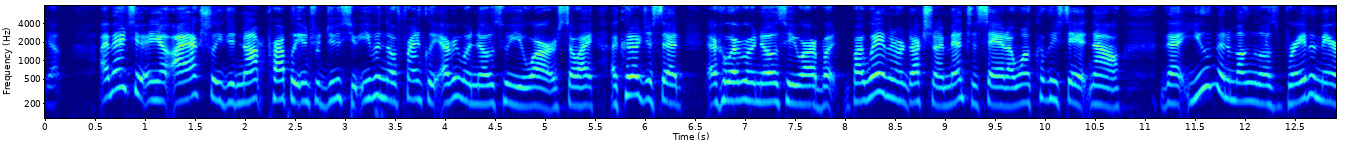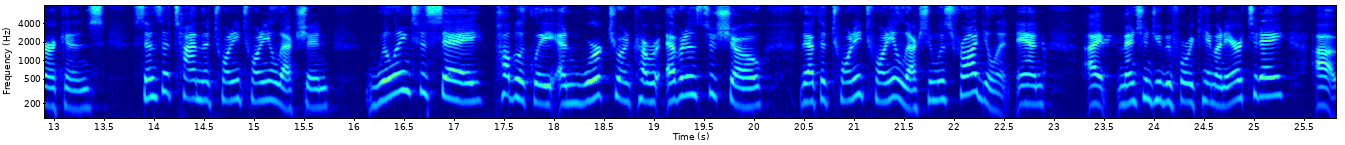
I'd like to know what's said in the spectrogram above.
Yep. I meant to, you know, I actually did not properly introduce you, even though frankly everyone knows who you are. So I, I could have just said uh, who everyone knows who you are, but by way of introduction, I meant to say it. I want to quickly say it now that you've been among the most brave Americans since the time of the 2020 election, willing to say publicly and work to uncover evidence to show that the 2020 election was fraudulent. And I mentioned to you before we came on air today, uh,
